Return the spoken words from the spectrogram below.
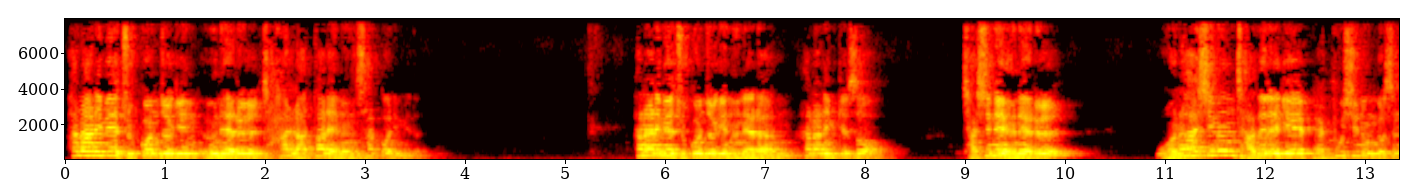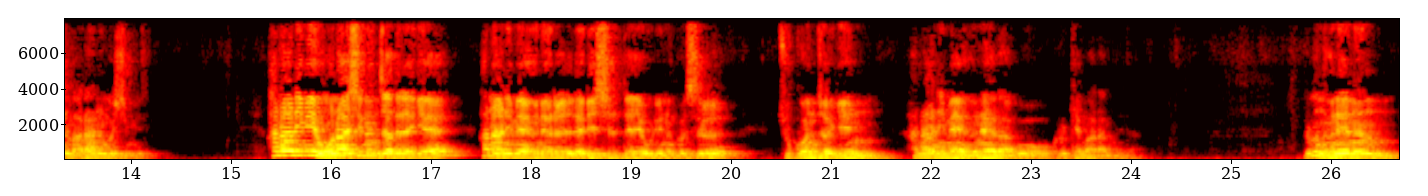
하나님의 주권적인 은혜를 잘 나타내는 사건입니다. 하나님의 주권적인 은혜란 하나님께서 자신의 은혜를 원하시는 자들에게 베푸시는 것을 말하는 것입니다. 하나님이 원하시는 자들에게 하나님의 은혜를 내리실 때에 우리는 그것을 주권적인 하나님의 은혜라고 그렇게 말합니다. 여러분, 은혜는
